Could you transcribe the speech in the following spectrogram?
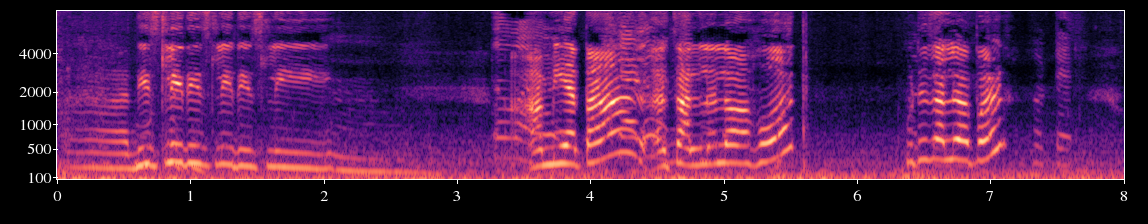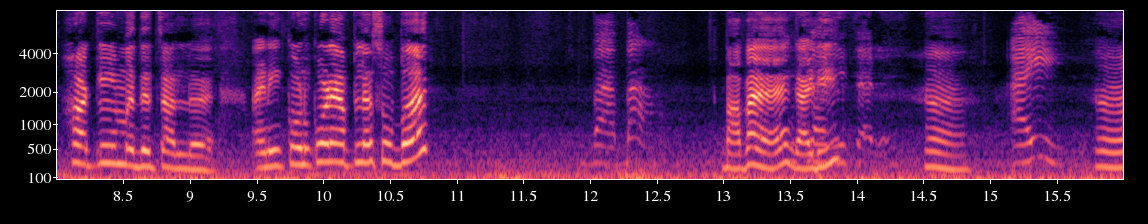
हा, दिसली दिसली दिसली. आम्ही आता चाललेलो आहोत. कुठे चाललोय आपण? हॉटेल. हॉटेलमध्ये चाललोय. आणि कोण कोण आहे आपल्यासोबत? बाबा. बाबा आहे गाडी. हा. आई. हा.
